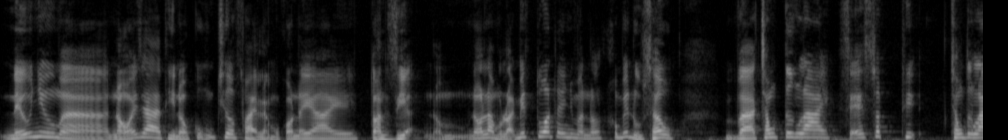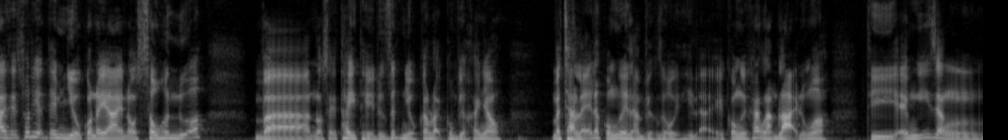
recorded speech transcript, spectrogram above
nếu như mà nói ra thì nó cũng chưa phải là một con AI toàn diện. Nó nó là một loại biết tuốt đấy, nhưng mà nó không biết đủ sâu. Và trong tương lai sẽ xuất trong tương lai sẽ xuất hiện thêm nhiều con AI nó sâu hơn nữa và nó sẽ thay thế được rất nhiều các loại công việc khác nhau. Mà chả lẽ là có người làm việc rồi thì lại có người khác làm lại, đúng không? Thì em nghĩ rằng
